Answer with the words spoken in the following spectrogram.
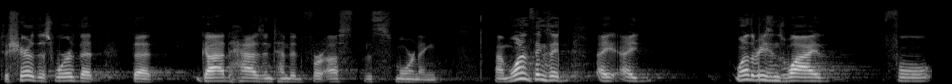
to share this word that that God has intended for us this morning. Um, one of the things I, I, I one of the reasons why for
